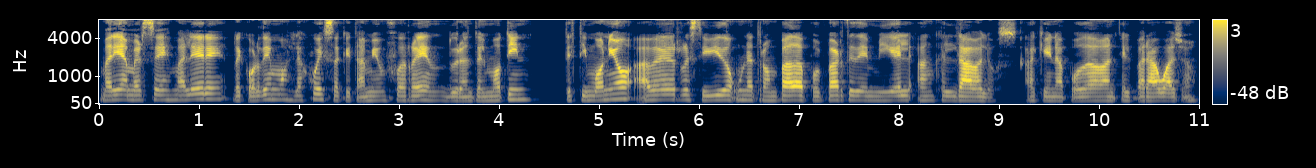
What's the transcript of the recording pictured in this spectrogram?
María Mercedes Malere, recordemos la jueza que también fue rehén durante el motín, testimonió haber recibido una trompada por parte de Miguel Ángel Dávalos, a quien apodaban el paraguayo,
